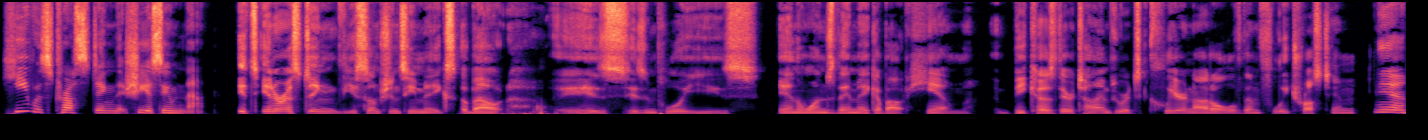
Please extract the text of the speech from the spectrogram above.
He was trusting that she assumed that. It's interesting the assumptions he makes about his his employees and the ones they make about him. Because there are times where it's clear not all of them fully trust him, Yeah.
